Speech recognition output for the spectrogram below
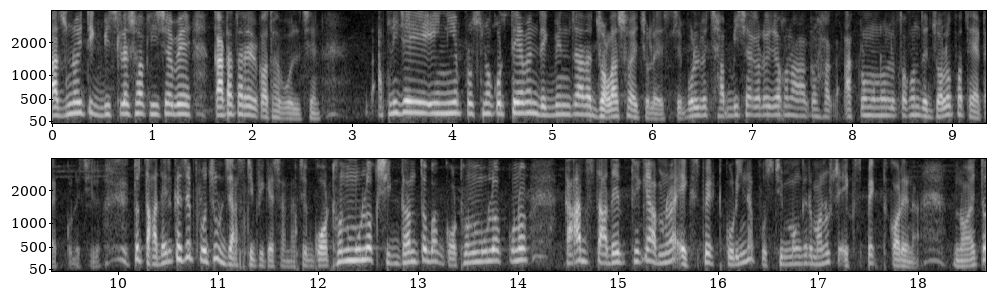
রাজনৈতিক বিশ্লেষক হিসেবে কাটাতারের কথা বলছেন আপনি যে এই নিয়ে প্রশ্ন করতে যাবেন, দেখবেন যারা জলাশয়ে চলে এসছে। বলবে ছাব্বিশ এগারোয় যখন আক্রমণ হলো, তখন তো জলপথে অ্যাটাক করেছিল। তো তাদের কাছে প্রচুর জাস্টিফিকেশান আছে। গঠনমূলক সিদ্ধান্ত বা গঠনমূলক কোনো কাজ তাদের থেকে আমরা এক্সপেক্ট করি না। পশ্চিমবঙ্গের মানুষ এক্সপেক্ট করে না। নয়তো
